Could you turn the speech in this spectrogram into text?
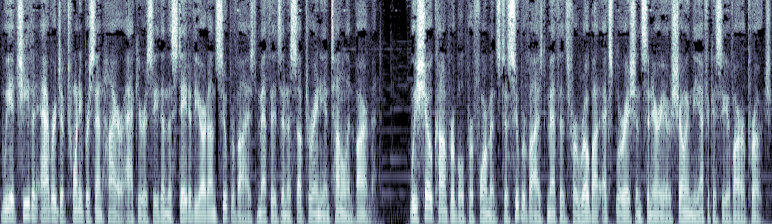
we achieve an average of 20% higher accuracy than the state of the art unsupervised methods in a subterranean tunnel environment. We show comparable performance to supervised methods for robot exploration scenarios showing the efficacy of our approach.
